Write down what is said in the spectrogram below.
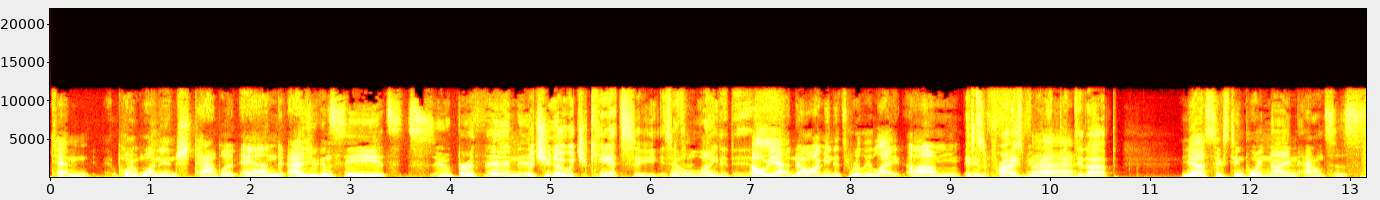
10.1 inch tablet. And as you can see, it's super thin. It's, but you know what you can't see is how it? light it is. Oh, yeah. No, I mean, it's really light. Um, it surprised fact, me when I picked it up. Yeah, 16.9 ounces.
